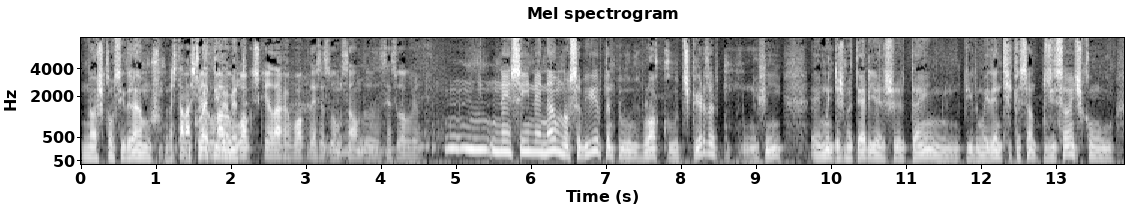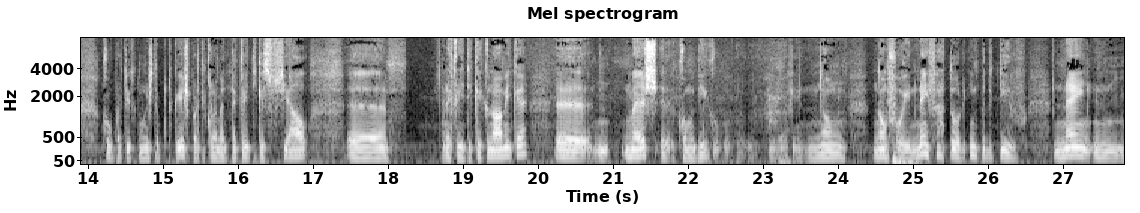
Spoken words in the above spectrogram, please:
nós consideramos. Mas estava a colectivamente... o Bloco de Esquerda a reboque desta sua moção de censura ao governo? Hum, nem sim, nem não, não sabia. Portanto, o Bloco de Esquerda, enfim, em muitas matérias tem tido uma identificação de posições com o, com o Partido Comunista Português, particularmente na crítica social. Uh, na crítica económica, eh, mas, eh, como digo, enfim, não, não foi nem fator impeditivo, nem um,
